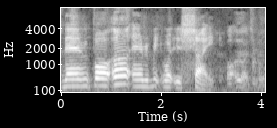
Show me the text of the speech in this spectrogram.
Then for uh and repeat word is shy. For a or cheaper?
